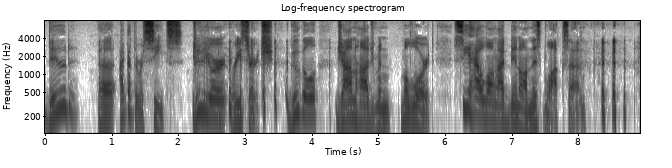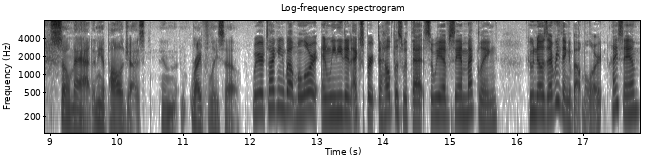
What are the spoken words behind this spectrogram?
"Dude, uh, I got the receipts. Do your research. Google John Hodgman Malort. See how long I've been on this block, son." so mad, and he apologized, and rightfully so. We are talking about Malort, and we need an expert to help us with that. So we have Sam Mechling, who knows everything about Malort. Hi, Sam.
